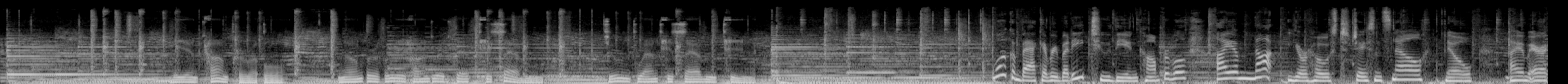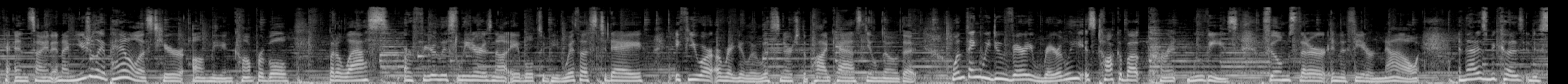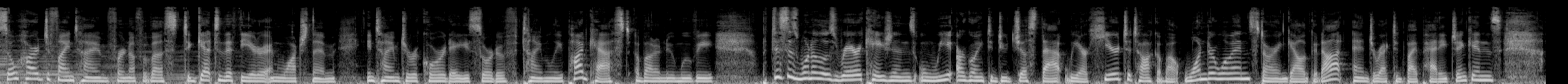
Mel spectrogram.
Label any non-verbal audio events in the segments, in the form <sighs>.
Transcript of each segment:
The Incomparable. Number 357. June 2017. Welcome back, everybody, to The Incomparable. I am not your host, Jason Snell. No, I am Erika Ensign, and I'm usually a panelist here on The Incomparable. But alas, our fearless leader is not able to be with us today. If you are a regular listener to the podcast, you'll know that one thing we do very rarely is talk about current movies, films that are in the theater now. And that is because it is so hard to find time for enough of us to get to the theater and watch them in time to record a sort of timely podcast about a new movie. But this is one of those rare occasions when we are going to do just that. We are here to talk about Wonder Woman, starring Gal Gadot and directed by Patty Jenkins.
